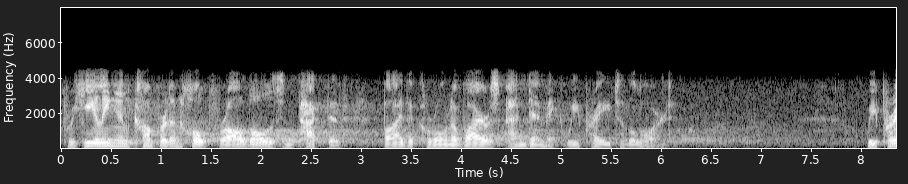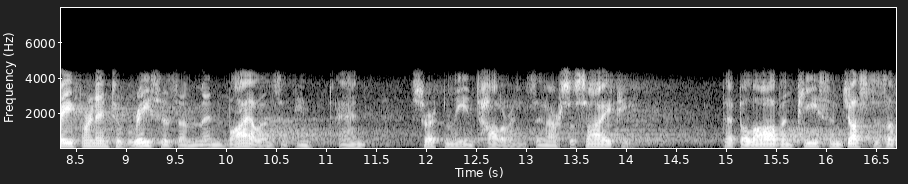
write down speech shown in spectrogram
For healing and comfort and hope for all those impacted by the coronavirus pandemic, we pray to the Lord. We pray for an end to racism and violence and, and certainly intolerance in our society, that the love and peace and justice of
